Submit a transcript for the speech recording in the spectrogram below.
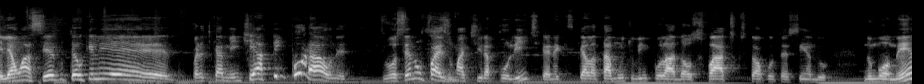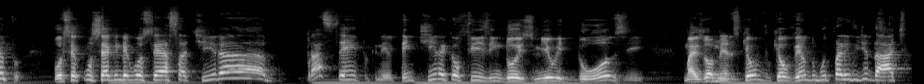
ele é um acervo teu que ele é praticamente é atemporal, né? Se você não faz uma tira política, né, que ela está muito vinculada aos fatos que estão acontecendo no momento, você consegue negociar essa tira para sempre. Né? Tem tira que eu fiz em 2012, mais ou hum. menos, que eu, que eu vendo muito para livro didático.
